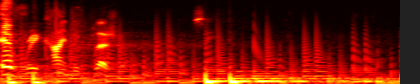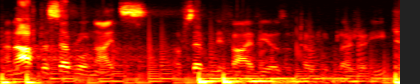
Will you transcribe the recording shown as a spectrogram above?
every kind of pleasure. see. And after several nights of 75 years of total pleasure each,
